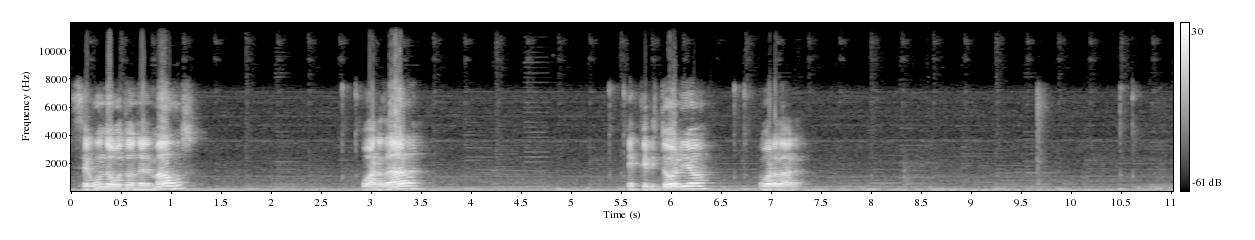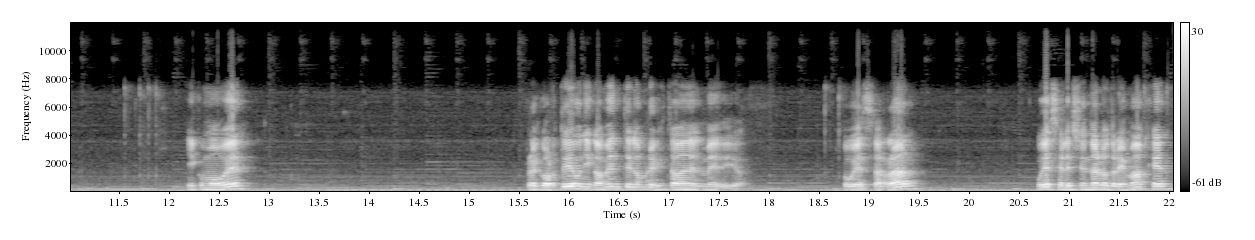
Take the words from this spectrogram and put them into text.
Segundo botón del mouse. Guardar. Escritorio. Guardar. Y como ven, recorté únicamente el hombre que estaba en el medio. Lo voy a cerrar. Voy a seleccionar otra imagen.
